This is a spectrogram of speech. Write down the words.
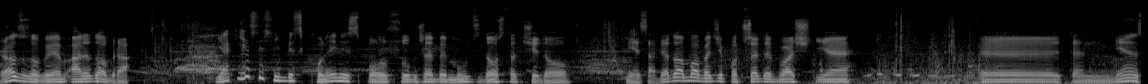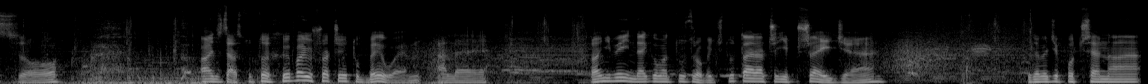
Rozumiem, ale dobra. Jaki jest niby kolejny sposób, żeby móc dostać się do mięsa? Wiadomo, będzie potrzebny właśnie... Yy, ten mięso. A nie zaraz, tu to chyba już raczej tu byłem, ale to niby innego mam tu zrobić. Tutaj raczej nie przejdzie. Tutaj będzie potrzebna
